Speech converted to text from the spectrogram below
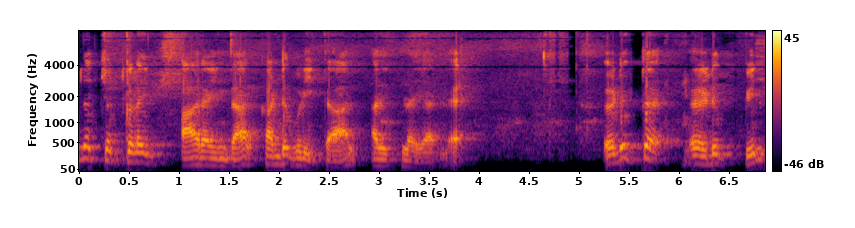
மூலச் சொற்களை ஆராய்ந்தால் கண்டுபிடித்தால் அது பிழை அல்ல. எடுத்த எடுப்பில்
